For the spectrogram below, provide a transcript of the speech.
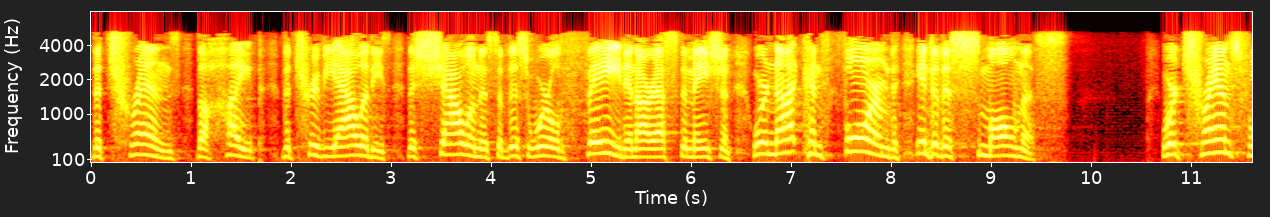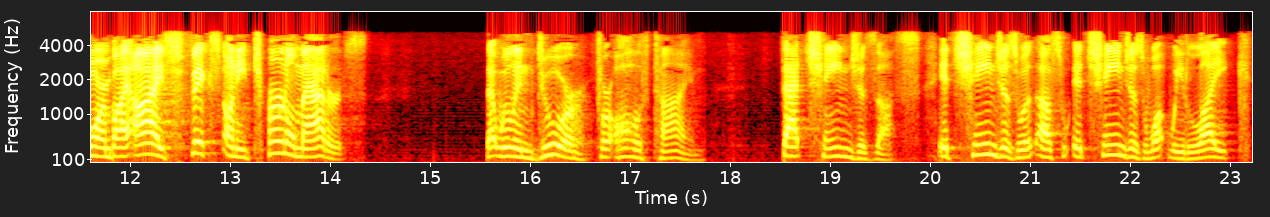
the trends, the hype, the trivialities, the shallowness of this world fade in our estimation. We're not conformed into this smallness. We're transformed by eyes fixed on eternal matters that will endure for all of time. That changes us. It changes us. It changes what we like,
